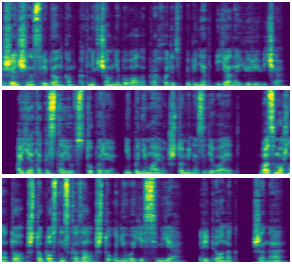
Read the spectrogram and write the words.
Женщина с ребенком, как ни в чем не бывало, проходит в кабинет Яна Юрьевича. А я так и стою в ступоре, не понимаю, что меня задевает. Возможно то, что босс не сказал, что у него есть семья, ребенок, жена.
